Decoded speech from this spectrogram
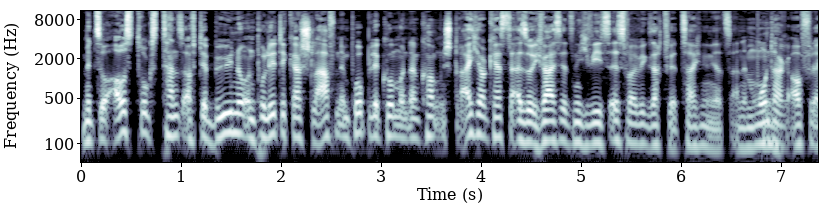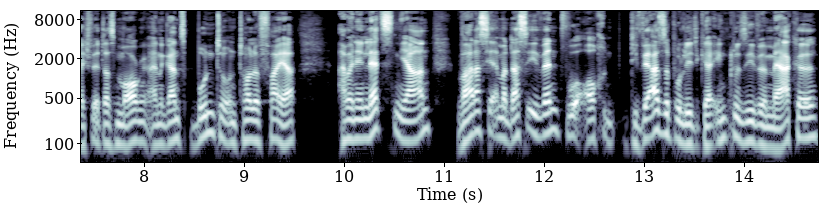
mit so Ausdruckstanz auf der Bühne und Politiker schlafen im Publikum und dann kommt ein Streichorchester. Also ich weiß jetzt nicht, wie es ist, weil wie gesagt, wir zeichnen jetzt an einem Montag auf. Vielleicht wird das morgen eine ganz bunte und tolle Feier. Aber in den letzten Jahren war das ja immer das Event, wo auch diverse Politiker, inklusive Merkel,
